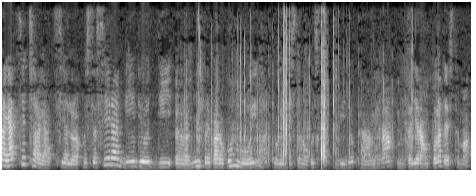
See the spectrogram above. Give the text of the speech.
ragazze e ciao ragazzi, allora questa sera video di eh, mi preparo con voi, un attimo che sistemo questa videocamera, mi taglierà un po' la testa ma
